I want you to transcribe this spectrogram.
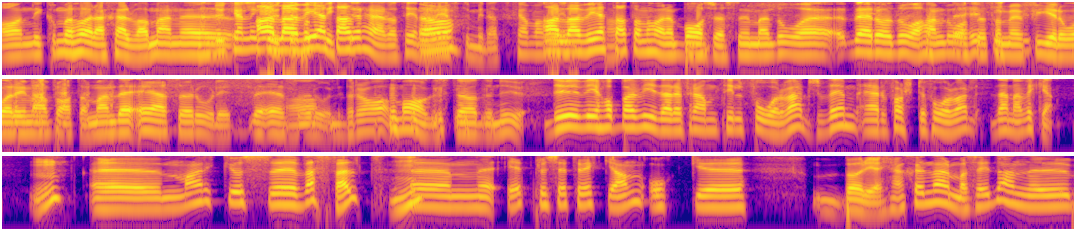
ja ni kommer höra själva men, eh, Men du kan lägga alla ut det på vet att här senare i Ja. eftermiddag så kan man alla in. vet Ja. att han har en basröst nu men då, där och då, han låter som en fyraåring när han pratar. Men det är så roligt. Det är så Ja, roligt. bra magstöd nu. Du, vi hoppar vidare fram till forwards. Vem är första forward denna vecka? Mm. Eh, Marcus eh, Westfeldt, Mm. eh, ett plus ett i veckan och eh, börjar kanske närma sig den eh,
